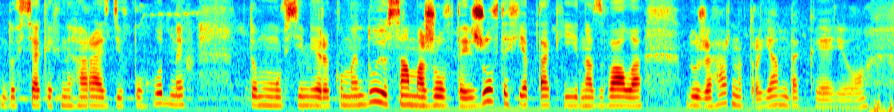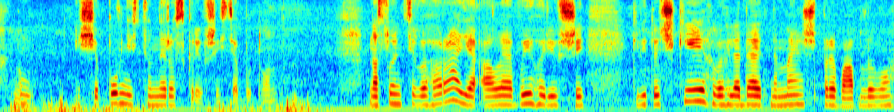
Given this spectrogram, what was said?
до всяких негараздів погодних. Тому всім я рекомендую. Сама жовта із жовтих, я б так її назвала. Дуже гарна троянда Керіо. Ну, і ще повністю не розкрившийся бутон. На сонці вигорає, але вигорівши квіточки виглядають не менш привабливо.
